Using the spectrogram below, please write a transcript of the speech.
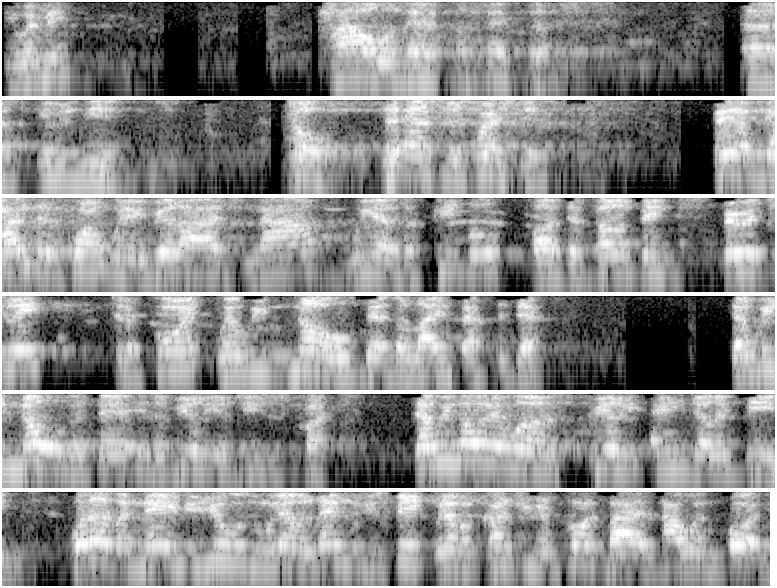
You with me? How will that affect us as human beings? So, to answer the question, they have gotten to the point where they realize now we as a people are developing spiritually to the point where we know there's a life after death. That we know that there is a really a Jesus Christ. That we know there was really angelic beings whatever name you use and whatever language you speak, whatever country you're influenced by is not what's important.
